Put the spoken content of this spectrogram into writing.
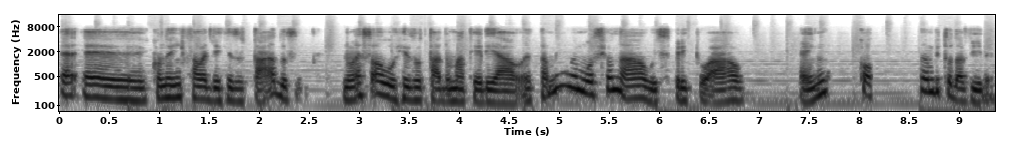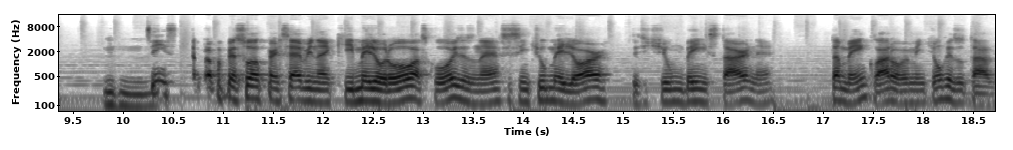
é, é, quando a gente fala de resultados, não é só o resultado material, é também o emocional, o espiritual, é em qualquer âmbito da vida. Uhum. Sim, a própria pessoa percebe, né, que melhorou as coisas, né, se sentiu melhor, se sentiu um bem-estar, né, também, claro, obviamente é um resultado.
